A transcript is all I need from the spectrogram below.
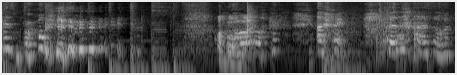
It's broken. Oh my. Oh. Alright. The last one.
